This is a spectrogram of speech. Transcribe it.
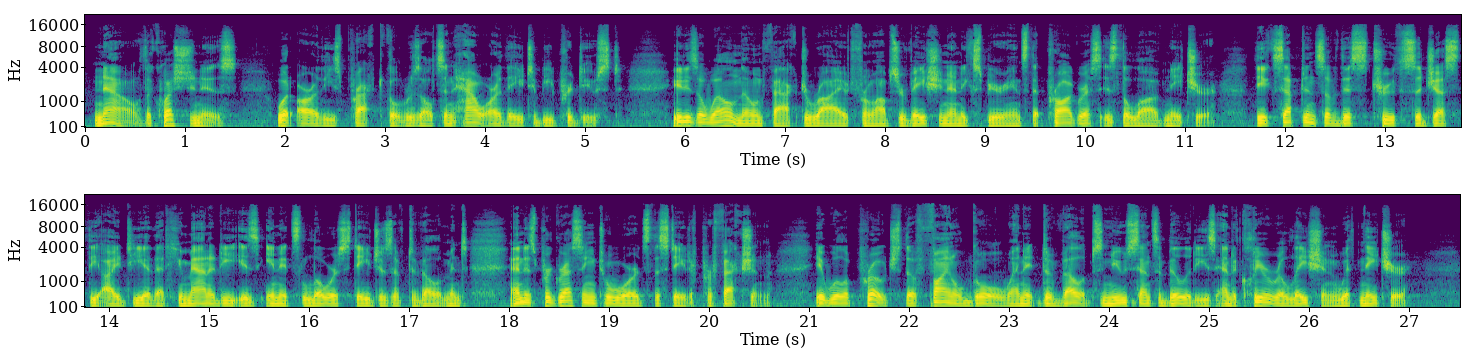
Now, the question is what are these practical results and how are they to be produced? It is a well known fact derived from observation and experience that progress is the law of nature. The acceptance of this truth suggests the idea that humanity is in its lower stages of development and is progressing towards the state of perfection. It will approach the final goal when it develops new sensibilities and a clear relation with nature.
